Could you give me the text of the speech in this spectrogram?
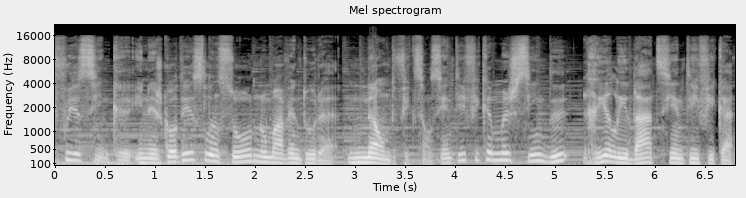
E foi assim que Inês Godet se lançou numa aventura não de ficção científica, mas sim de realidade científica,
